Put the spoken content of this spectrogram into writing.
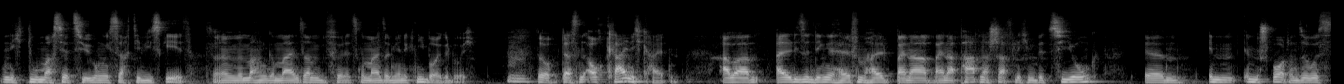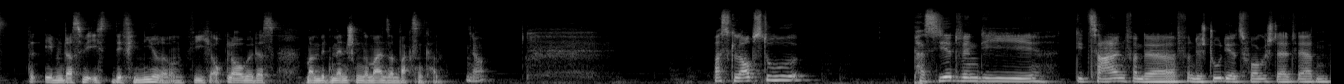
nicht du machst jetzt die Übung, ich sag dir, wie es geht, sondern wir machen gemeinsam, wir führen jetzt gemeinsam hier eine Kniebeuge durch. So, das sind auch Kleinigkeiten. Aber all diese Dinge helfen halt bei einer, bei einer partnerschaftlichen Beziehung ähm, im, im Sport. Und so ist eben das, wie ich es definiere und wie ich auch glaube, dass man mit Menschen gemeinsam wachsen kann. Ja. Was glaubst du, passiert, wenn die, die Zahlen von der, von der Studie jetzt vorgestellt werden?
